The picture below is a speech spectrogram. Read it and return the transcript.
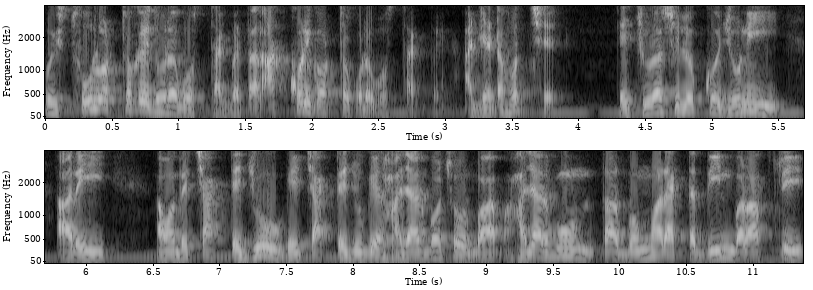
ওই স্থূল অর্থকেই ধরে বসে থাকবে, তার আক্ষরিক অর্থ করে বসে থাকবে। আর যেটা হচ্ছে, এই চুরাশি লক্ষ জনি আর এই আমাদের চারটে যুগ, এই চারটে যুগের হাজার বছর বা হাজার গুণ তার ব্রহ্মার একটা দিন বা রাত্রি,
